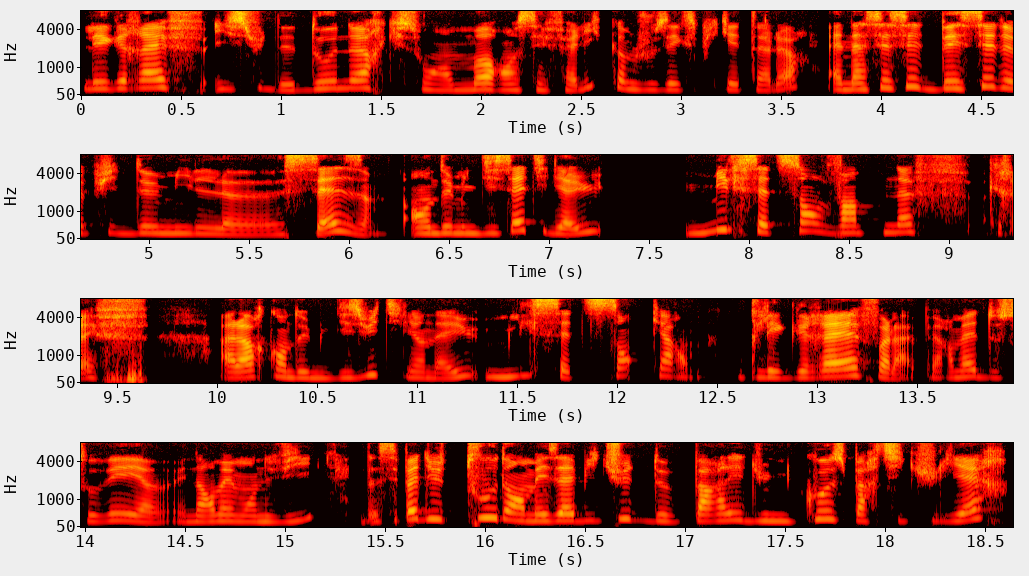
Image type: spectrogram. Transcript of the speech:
les greffes issues des donneurs qui sont en mort encéphalique, comme je vous ai expliqué tout à l'heure, elle n'a cessé de baisser depuis 2016. En 2017, il y a eu 1729 greffes, alors qu'en 2018, il y en a eu 1740. Donc les greffes voilà, permettent de sauver euh, énormément de vies. C'est pas du tout dans mes habitudes de parler d'une cause particulière,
